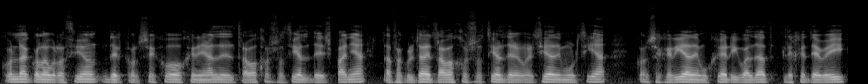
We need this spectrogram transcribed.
con la colaboración del Consejo General del Trabajo Social de España, la Facultad de Trabajo Social de la Universidad de Murcia, Consejería de Mujer, Igualdad, LGTBI,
